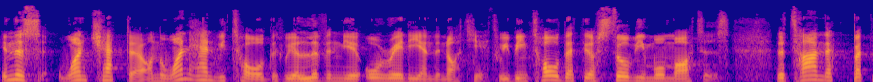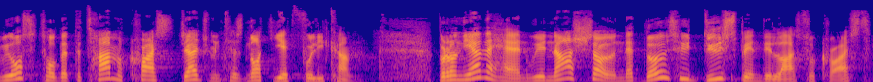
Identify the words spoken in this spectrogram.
In this one chapter, on the one hand, we're told that we are living the already and the not yet. We're being told that there'll still be more martyrs. The time that, but we're also told that the time of Christ's judgment has not yet fully come. But on the other hand, we are now shown that those who do spend their lives for Christ,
